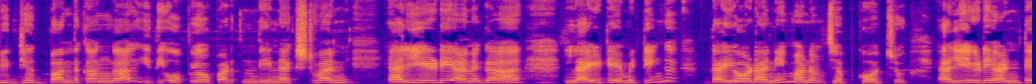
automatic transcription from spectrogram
విద్యుత్ బంధకంగా ఇది ఉపయోగపడుతుంది. నెక్స్ట్ వన్ ఎల్ఈడి అనగా లైట్ ఎమిటింగ్ డయోడ్ అని మనం చెప్పుకోవచ్చు. ఎల్ఈడి అంటే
